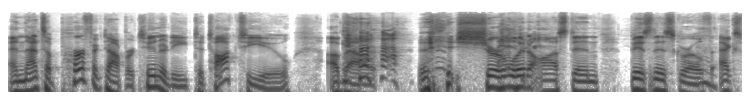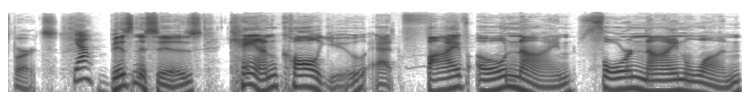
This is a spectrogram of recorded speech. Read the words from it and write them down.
And that's a perfect opportunity to talk to you about Sherwood Austin business growth mm-hmm. experts. Yeah. Businesses can call you at 509 491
